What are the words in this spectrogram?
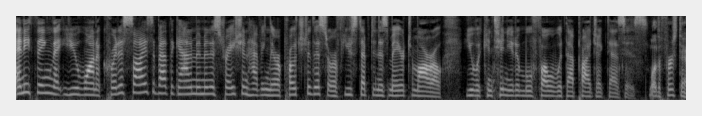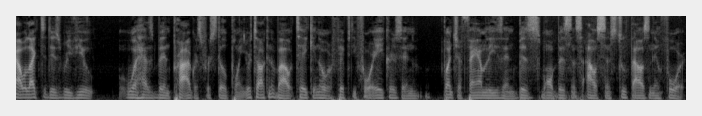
Anything that you want to criticize about the Ganim administration having their approach to this, or if you stepped in as mayor tomorrow, you would continue to move forward with that project as is? Well, the first thing I would like to do is review what has been progress for Steelpointe. You're talking about taking over 54 acres and a bunch of families and business, small business out since 2004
